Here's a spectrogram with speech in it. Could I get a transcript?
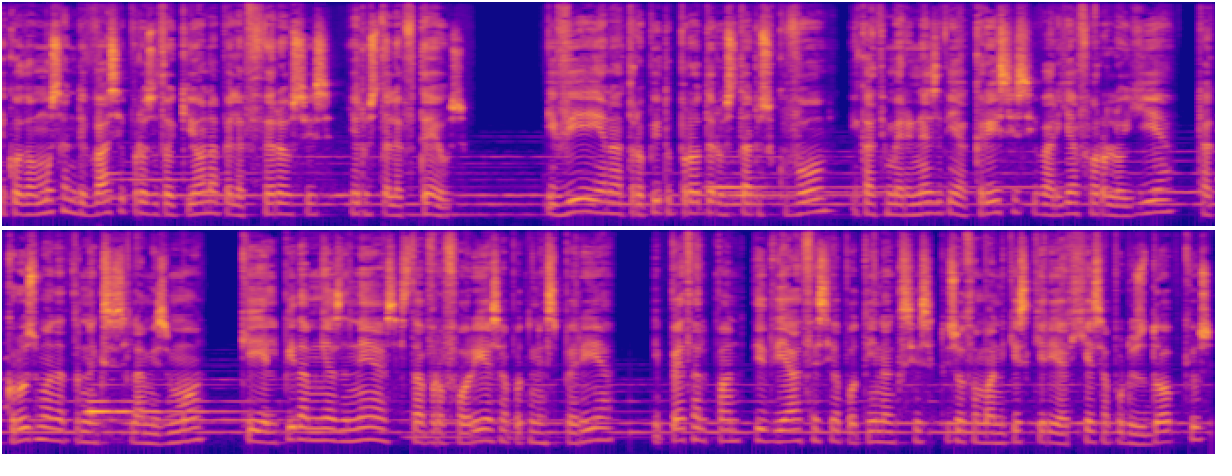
οικοδομούσαν τη βάση προσδοκιών απελευθέρωσης για τους τελευταίους, η βίαιη ανατροπή του πρώτερου status quo, οι καθημερινές διακρίσεις, η βαριά φορολογία, τα κρούσματα των εξισλαμισμών και η ελπίδα μιας νέας σταυροφορίας από την Εσπερία υπέθαλπαν τη διάθεση αποτείναξης της Οθωμανικής κυριαρχίας από τους ντόπιους,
